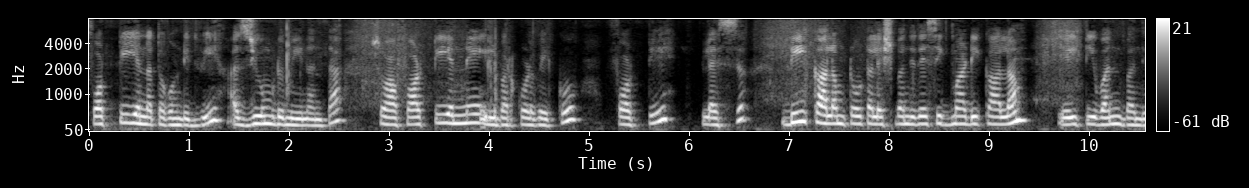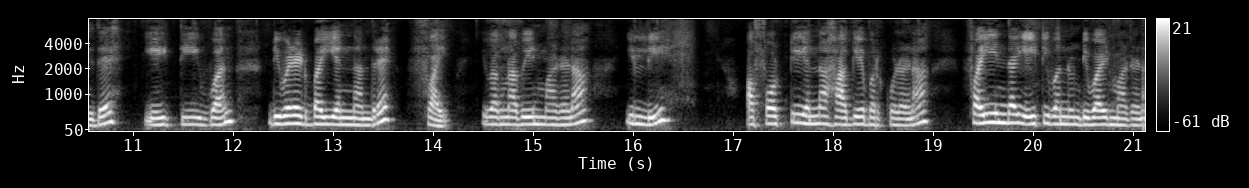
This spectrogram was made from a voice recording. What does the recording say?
ಫಾರ್ಟಿಯನ್ನು ತೊಗೊಂಡಿದ್ವಿ. ಅಸ್ಯೂಮ್ಡ್ ಮೀನ್ ಅಂತ. ಸೊ ಆ ಫಾರ್ಟಿಯನ್ನೇ ಇಲ್ಲಿ ಬರ್ಕೊಳ್ಬೇಕು. Forty plus D column total ಎಷ್ಟು ಬಂದಿದೆ? Sigma D column eighty one ಬಂದಿದೆ. Eighty one divided by N ಅಂದರೆ ಫೈವ್. ಇವಾಗ ನಾವೇನು ಮಾಡೋಣ? ಇಲ್ಲಿ ಆ ಫಾರ್ಟಿಯನ್ನು ಹಾಗೆ ಬರ್ಕೊಳ್ಳೋಣ. ಫೈಯಿಂದ ಏಯ್ಟಿ ಒನ್ ಡಿವೈಡ್ ಮಾಡೋಣ.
